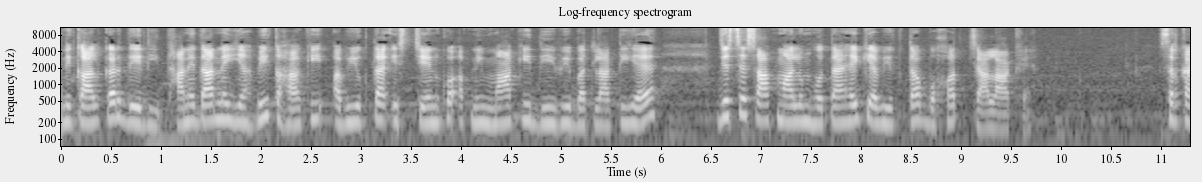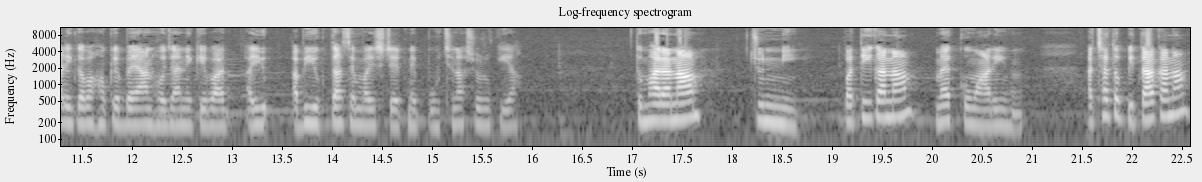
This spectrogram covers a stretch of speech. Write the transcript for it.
निकाल कर दे दी। थानेदार ने यह भी कहा कि अभियुक्ता इस चेन को अपनी माँ की दी हुई बतलाती है, जिससे साफ़ मालूम होता है कि अभियुक्ता बहुत चालाक है। सरकारी गवाहों के बयान हो जाने के बाद अभियुक्ता से मजिस्ट्रेट ने पूछना शुरू किया। तुम्हारा नाम चुन्नी। पति का नाम, मैं कुमारी हूँ। अच्छा तो पिता का नाम?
